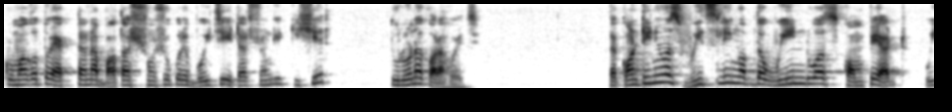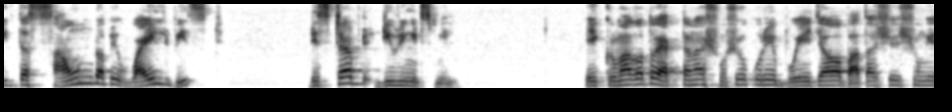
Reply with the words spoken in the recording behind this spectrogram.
ক্রমাগত একটানা বাতাস শোঁশো করে বইছে, এটার সঙ্গে কিসের তুলনা করা হয়েছে? The continuous whistling of the wind was compared with the sound of a wild beast disturbed during its meal. এই ক্রমাগত একটানা শোঁশো করে বয়ে যাওয়া বাতাসের সঙ্গে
